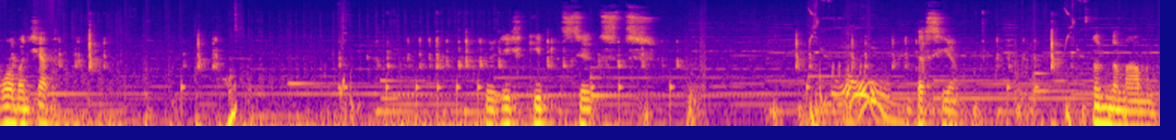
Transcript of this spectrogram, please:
Hau aber nicht ab. Für dich gibt es jetzt das hier. Und eine Umarmung.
